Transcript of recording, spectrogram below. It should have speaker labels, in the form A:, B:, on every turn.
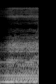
A: Bye.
